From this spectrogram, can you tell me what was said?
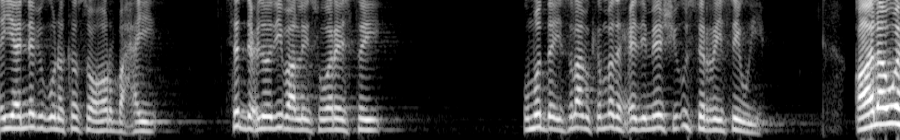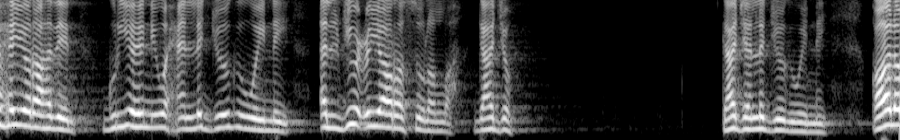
ayaa nebiguna ka soo horbaxay saddexdoodii baa la iswareystay ummadda islaamka madaxeedii meeshii u sarraysay wey qaala waxay yidhaahdeen guryaheennii waxaan la joogi weynay aljuucu yaa rasuul allah gaajo gaajaan la joogi weynay qaala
